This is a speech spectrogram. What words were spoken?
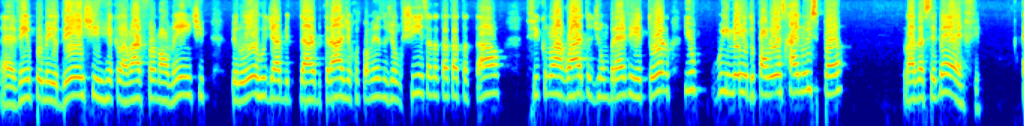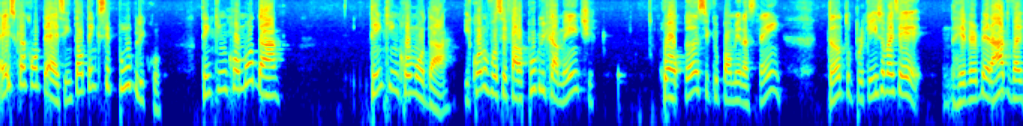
é, venho por meio deste reclamar formalmente pelo erro de arbit da arbitragem contra o Palmeiras no jogo X, tal, tal, tal, tal, tal. Fico no aguardo de um breve retorno e o, o e-mail do Palmeiras cai no spam lá da CBF. É isso que acontece. Então tem que ser público, tem que incomodar. Tem que incomodar. E quando você fala publicamente, o alcance que o Palmeiras tem, tanto porque isso vai ser reverberado, vai,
